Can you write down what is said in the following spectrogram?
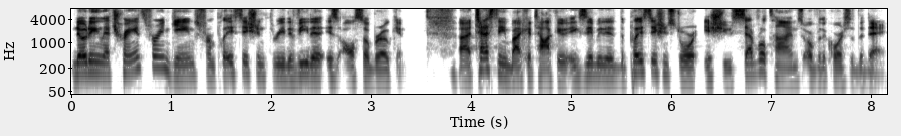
noting that transferring games from PlayStation 3 to Vita is also broken. Uh, testing by Kotaku exhibited the PlayStation Store issue several times over the course of the day.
